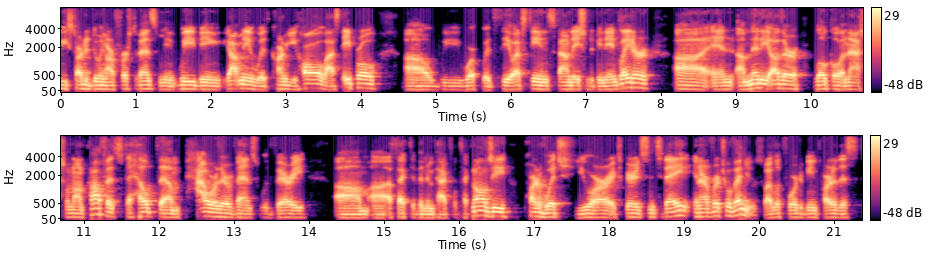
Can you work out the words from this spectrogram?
we started doing our first events, I mean, we being Yotme with Carnegie Hall last April. Uh, we work with Theo Epstein's foundation to be named later. Uh, and uh, many other local and national nonprofits to help them power their events with very um, uh, effective and impactful technology, part of which you are experiencing today in our virtual venue. So I look forward to being part of this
